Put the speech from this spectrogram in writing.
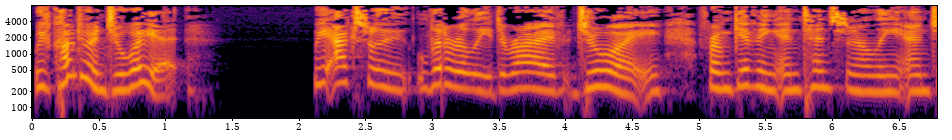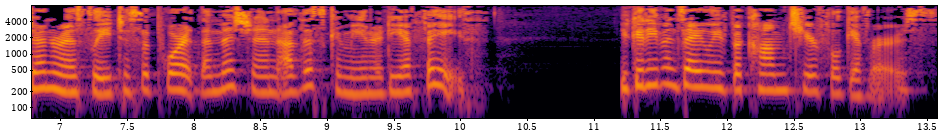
We've come to enjoy it. We actually literally derive joy from giving intentionally and generously to support the mission of this community of faith. You could even say we've become cheerful givers.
